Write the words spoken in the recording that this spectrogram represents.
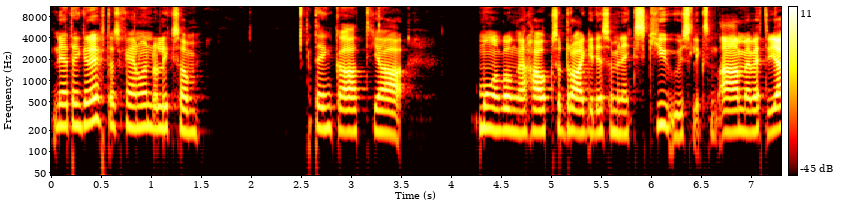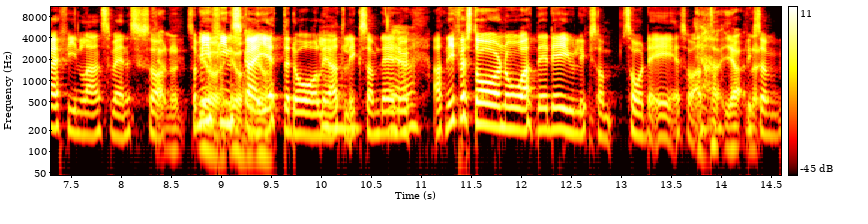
när jag tänker efter så kan jag nog ändå liksom tänka att jag många gånger har också dragit det som en excuse, liksom, ah, men vet du, jag är finlandssvensk så, Ja, no, så min jo, finska jo, är jo. jättedålig, att, liksom, det är Ja. nu, att ni förstår nog att det, det är ju liksom så det är, så att, Ja, ja, no, liksom,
